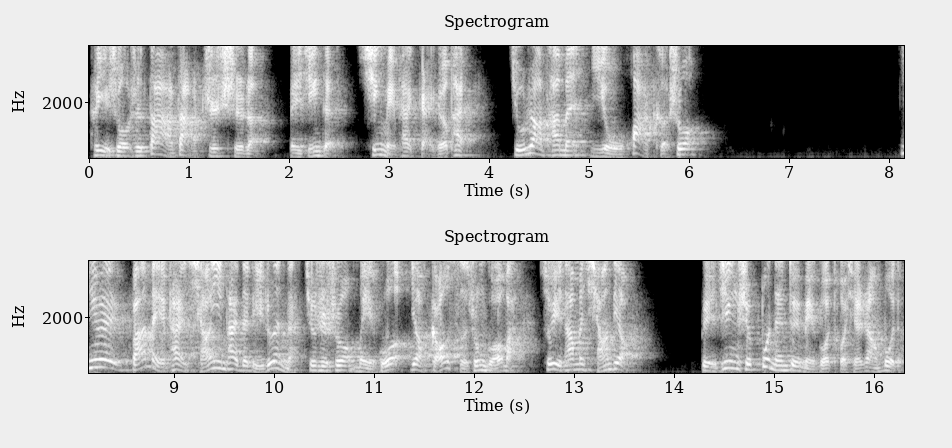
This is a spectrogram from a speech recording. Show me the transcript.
可以说是大大支持了北京的亲美派、改革派，就让他们有话可说。因为反美派、强硬派的理论呢，就是说美国要搞死中国嘛，所以他们强调北京是不能对美国妥协让步的。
